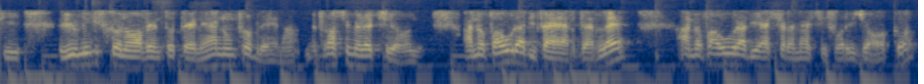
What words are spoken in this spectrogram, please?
si riuniscono a Ventotene hanno un problema, le prossime elezioni hanno paura di perderle, hanno paura di essere messi fuori gioco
